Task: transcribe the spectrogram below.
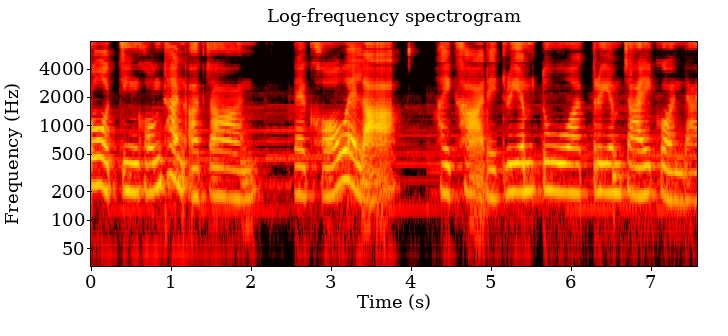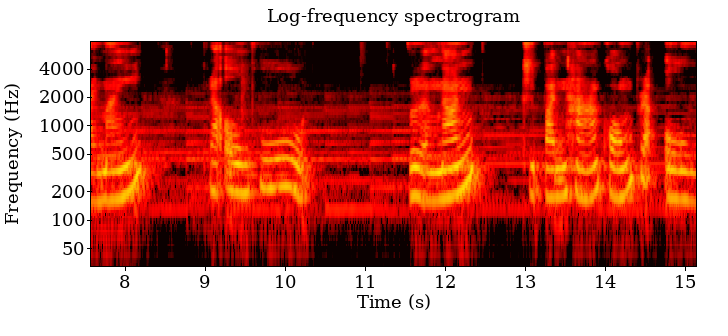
ก็จริงของท่านอาจารย์ แต่ขอเวลา ให้ข้าได้เตรียมตัวเตรียมใจก่อนได้ไหม พระองค์พูด เรื่องนั้นคือปัญหาของพระองค์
